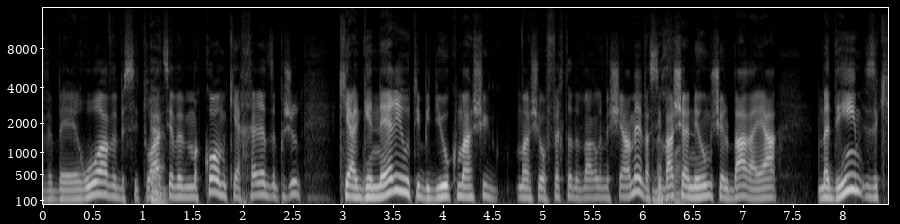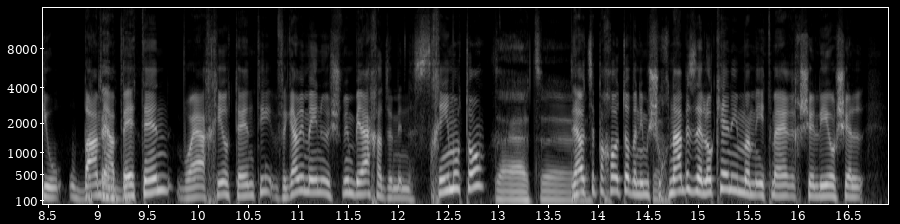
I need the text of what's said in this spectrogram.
ובאירוע ובסיטואציה כן. ובמקום, כי אחרת זה פשוט, כי הגנריות היא בדיוק מה, ש- מה שהופך את הדבר למשעמם, והסיבה נכון. שהנאום של בר היה מדהים, זה כי הוא, הוא בא אותנטי. מהבטן, והוא היה הכי אותנטי, וגם אם היינו יושבים ביחד ומנסחים אותו, זה היה יוצא... זה היה יוצא פחות טוב, אני משוכנע בזה, לא כי אני ממעיט מהערך שלי או של פשוט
